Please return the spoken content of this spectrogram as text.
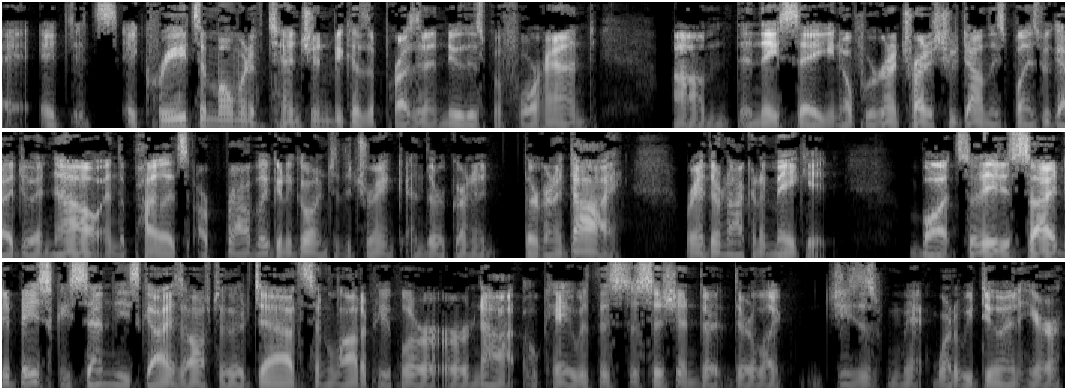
it, it's it creates a moment of tension because the president knew this beforehand. Um, then they say, you know, if we're going to try to shoot down these planes, we got to do it now, and the pilots are probably going to go into the drink and they're going to they're going to die, right? They're not going to make it. But so they decide to basically send these guys off to their deaths, and a lot of people are, are not okay with this decision. They're, they're like, Jesus, what are we doing here?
